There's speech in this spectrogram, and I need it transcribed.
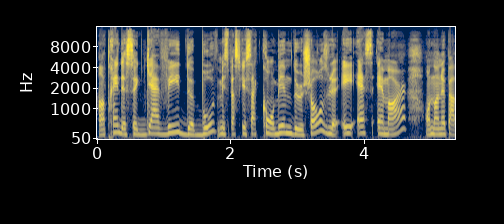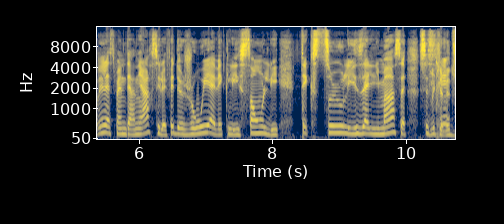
en train de se gaver de bouffe. Mais c'est parce que ça combine deux choses. Le ASMR, on en a parlé la semaine dernière, c'est le fait de jouer avec les sons, les textures, les aliments. Ce, ce serait du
